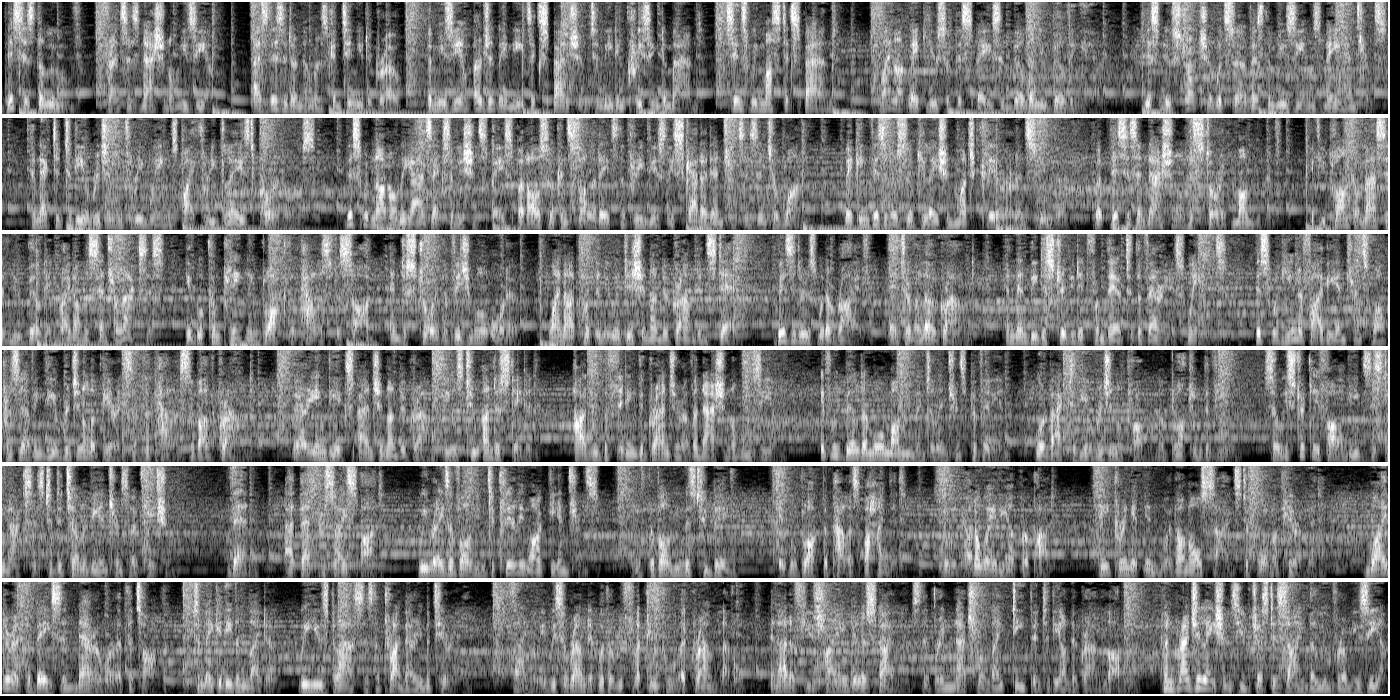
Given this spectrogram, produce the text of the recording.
This is the Louvre, France's national museum. As visitor numbers continue to grow, the museum urgently needs expansion to meet increasing demand. Since we must expand, why not make use of this space and build a new building here? This new structure would serve as the museum's main entrance, connected to the original three wings by three glazed corridors. This would not only add exhibition space but also consolidates the previously scattered entrances into one, making visitor circulation much clearer and smoother. But this is a National Historic Monument. If you plonk a massive new building right on the central axis, it will completely block the palace facade and destroy the visual order. Why not put the new addition underground instead? Visitors would arrive, enter below ground, and then be distributed from there to the various wings. This would unify the entrance while preserving the original appearance of the palace above ground. Burying the expansion underground feels too understated, hardly befitting the grandeur of a national museum. If we build a more monumental entrance pavilion, we're back to the original problem of blocking the view. So we strictly follow the existing axis to determine the entrance location. Then, at that precise spot, we raise a volume to clearly mark the entrance. If the volume is too big, it will block the palace behind it. So we cut away the upper part, tapering it inward on all sides to form a pyramid. Wider at the base and narrower at the top. To make it even lighter, we use glass as the primary material. Finally, we surround it with a reflecting pool at ground level, and add a few triangular skylights that bring natural light deep into the underground lobby. Congratulations, you've just designed the Louvre Museum.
